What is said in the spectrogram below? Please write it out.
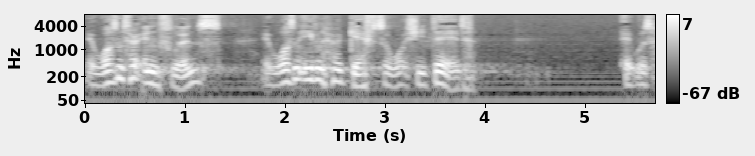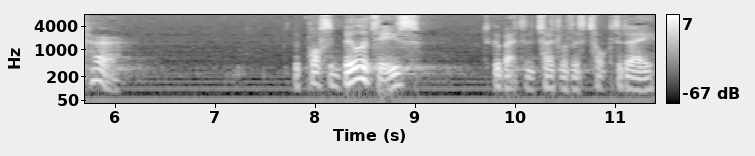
It wasn't her influence. It wasn't even her gifts or what she did. It was her. The possibilities, to go back to the title of this talk today,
